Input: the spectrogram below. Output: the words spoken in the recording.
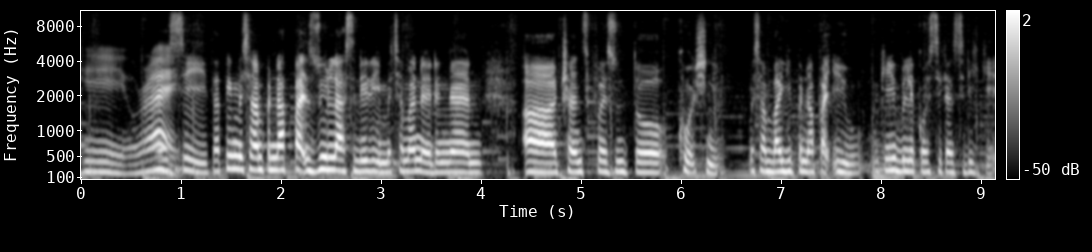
Okey, I alright. see. Tapi macam pendapat Zula sendiri, macam mana dengan uh, transfers untuk coach ni? Macam bagi pendapat you, mungkin you boleh kongsikan sedikit.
